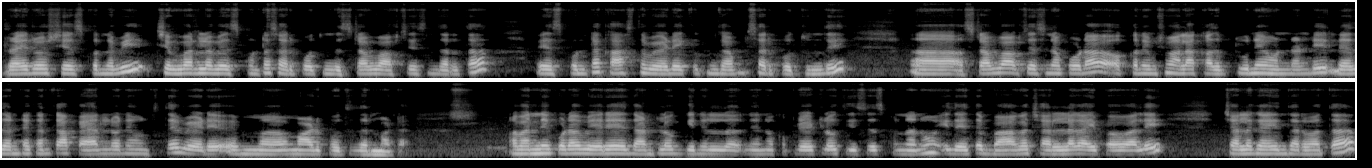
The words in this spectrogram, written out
డ్రై రోస్ట్ చేసుకున్నవి చివర్లో వేసుకుంటే సరిపోతుంది. స్టవ్ ఆఫ్ చేసిన తర్వాత వేసుకుంటే కాస్త వేడెక్కుతుంది కాబట్టి సరిపోతుంది. స్టవ్ ఆఫ్ చేసినా కూడా ఒక్క నిమిషం అలా కదుపుతూనే ఉండండి. లేదంటే కనుక ఆ ప్యాన్లోనే ఉంచితే వేడే మా- మాడిపోతుంది అనమాట అవన్నీ కూడా వేరే దాంట్లో గిన్నెలు నేను ఒక ప్లేట్లో తీసేసుకున్నాను. ఇదైతే బాగా చల్లగా అయిపోవాలి. చల్లగా అయిన తర్వాత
